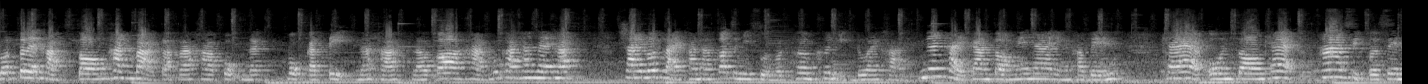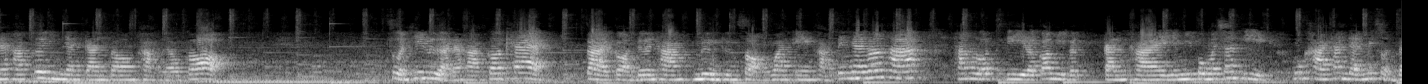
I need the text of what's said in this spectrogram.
ลดไปเลยค่ะ 2,000 บาทจากราคาปกปกตินะคะ แล้วก็หากลูกค้าท่านใดคะใช้รถหลายคันนะก็จะมีส่วนลดเพิ่มขึ้นอีกด้วยค่ะ เงื่อนไขการจองง่ายๆเองค่ะเบนซ์แค่โอนจองแค่ 50%นะคะ เพื่อยืนยันการจองค่ะ แล้วก็ ส่วนที่เหลือนะคะ ก็แค่จ่ายก่อนเดินทาง 1-2 วันเองค่ะ เป็นไงบ้างคะทั้งรถดีแล้วก็มีประกันภัยยังมีโปรโมชั่นอีก ลูกค้าท่านใดไม่สนใจ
